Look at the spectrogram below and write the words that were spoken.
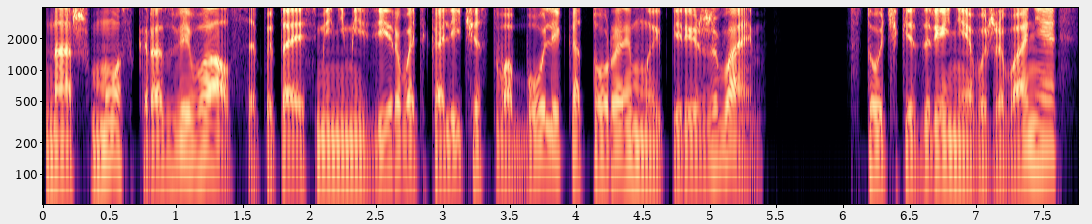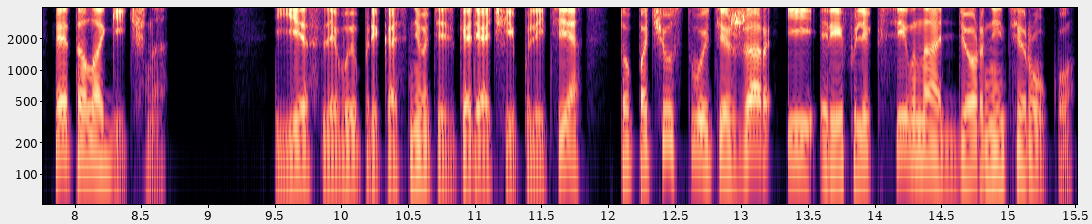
Наш мозг развивался, пытаясь минимизировать количество боли, которое мы переживаем. С точки зрения выживания это логично. Если вы прикоснетесь к горячей плите, то почувствуете жар и рефлексивно отдернете руку,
